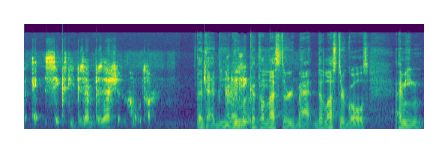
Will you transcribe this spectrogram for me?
60% possession the whole time. You, you look at the Leicester, Matt, the Leicester goals. I mean,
